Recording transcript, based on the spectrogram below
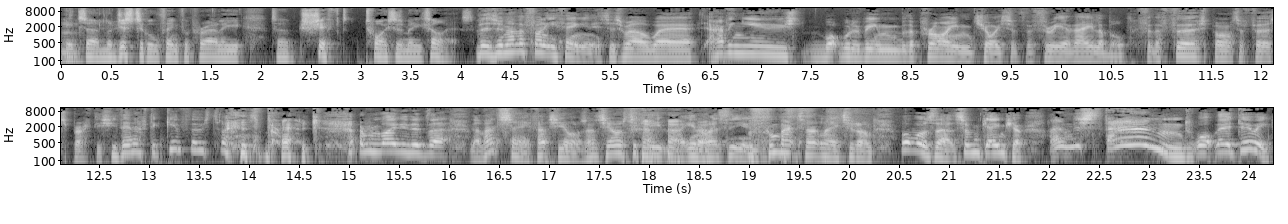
It's a logistical thing for Pirelli to shift twice as many tyres. There's another funny thing in it as well, where having used what would have been the prime choice of the three available for the first part of first practice, you then have to give those tyres back. I'm reminded of that. Now that's safe. That's yours. That's yours to keep. you know, that's, you come back to that later on. What was that? Some game show. I understand what they're doing,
